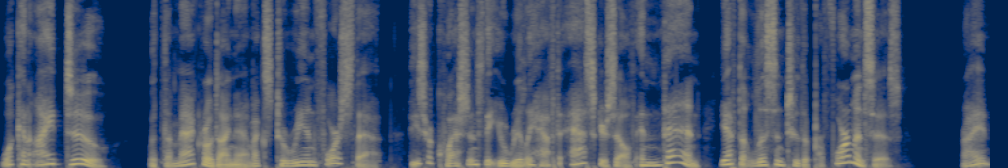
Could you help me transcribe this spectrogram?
What can I do with the macro dynamics to reinforce that? These are questions that you really have to ask yourself. And then you have to listen to the performances, right?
